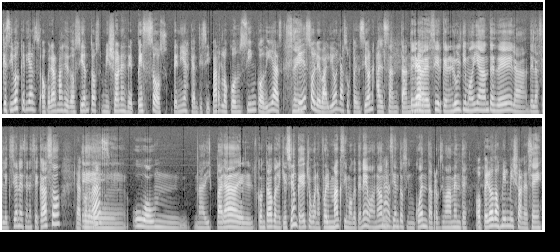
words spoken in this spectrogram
que si vos querías operar más de 200 millones de pesos, tenías que anticiparlo con cinco días? Sí. Que eso le valió la suspensión al Te Santander. iba a decir que en el último día antes de, la, de las elecciones, en ese caso, ¿Te acordás? eh, hubo un- una disparada del contado con liquidación, que de hecho, bueno, fue el máximo que tenemos, ¿no? Claro. 1150 aproximadamente. Operó 2 mil millones. Sí.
